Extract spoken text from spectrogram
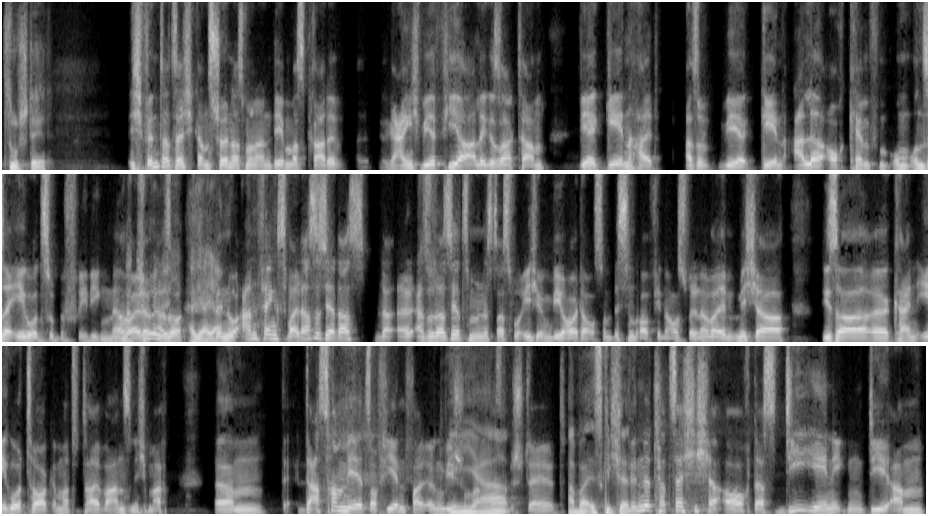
zusteht. Ich finde tatsächlich ganz schön, dass man an dem, was gerade eigentlich wir vier alle gesagt haben, wir gehen halt, also wir gehen alle auch kämpfen, um unser Ego zu befriedigen. Ne? Weil, also ja, ja, wenn du anfängst, weil das ist ja das, da- also das ist ja zumindest das, wo ich irgendwie heute auch so ein bisschen drauf hinaus will, ne? weil mich ja dieser äh, kein Ego-Talk immer total wahnsinnig macht. Ähm, das haben wir jetzt auf jeden Fall irgendwie schon Ja, mal festgestellt. Aber es gibt Ich ja, finde tatsächlich ja auch, dass diejenigen, die am,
